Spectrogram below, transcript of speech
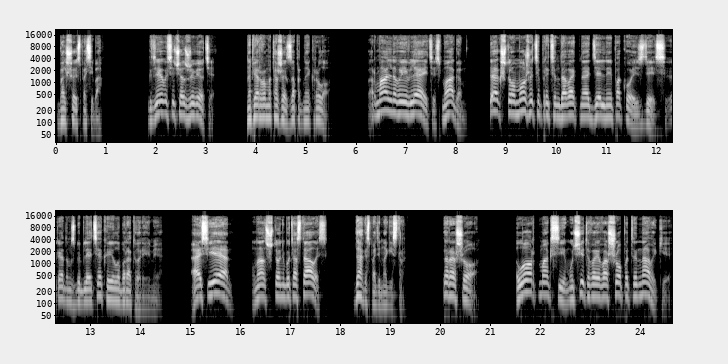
«Большое спасибо». «Где вы сейчас живете?» «На первом этаже, западное крыло». Формально вы являетесь магом, так что можете претендовать на отдельные покои здесь, рядом с библиотекой и лабораториями. Асьен, у нас что-нибудь осталось? Да, господин магистр. Хорошо. Лорд Максим, учитывая ваш опыт и навыки,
